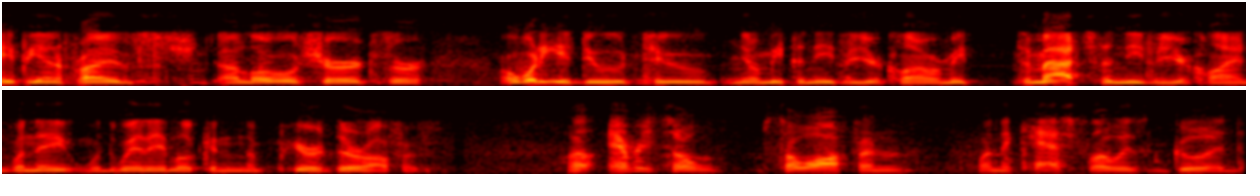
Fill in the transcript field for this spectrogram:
KP Enterprise uh, logo shirts or or what do you do to you know meet the needs of your client or meet to match the needs of your client when they with the way they look and appear at their office? Well, every so so often when the cash flow is good,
